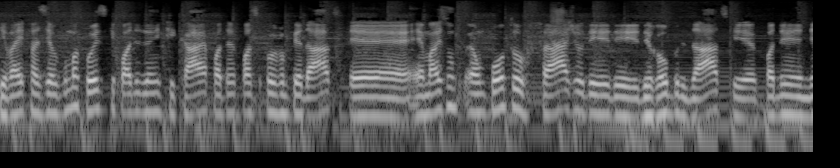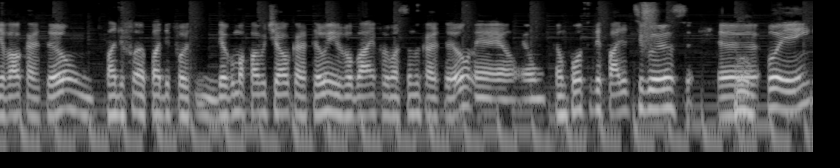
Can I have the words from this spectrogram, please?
que vai fazer alguma coisa que pode danificar pode possa corromper dados. É, é mais um, é um ponto frágil de, de, de roubo de dados que pode levar o cartão pode pode de alguma forma tirar o cartão e roubar a informação do cartão né? É, um- é um, é um ponto de falha de segurança. É, porém,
